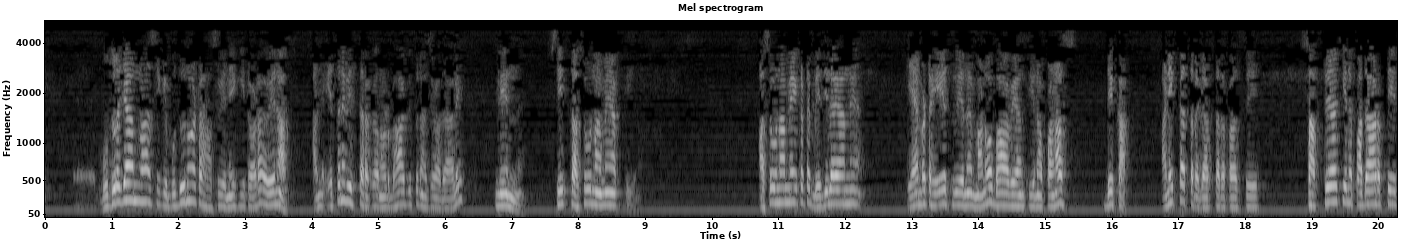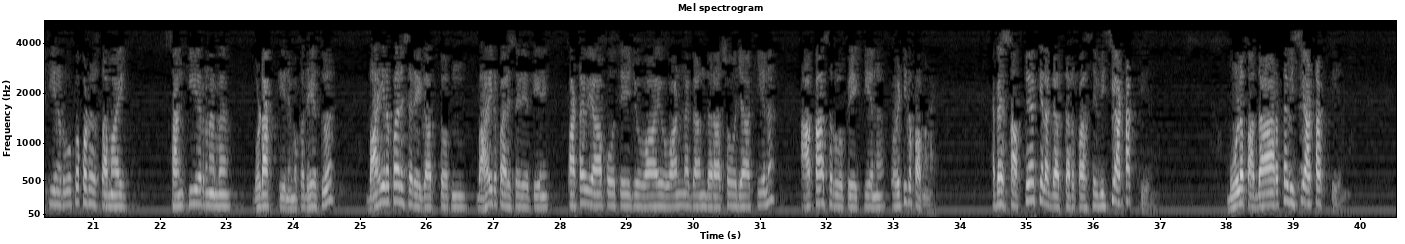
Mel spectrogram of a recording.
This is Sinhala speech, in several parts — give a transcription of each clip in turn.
බුදුරජාණන් වහන්සේගේ බුදුනුවට හසු වෙන එක ඊට වඩා වෙනස්. අන්න එතන විස්තර කරනකොට භාග්‍යතුන් අසවදාලේ මෙන්න සිත් 89ක් තියෙනවා. 89කට බෙදිලා යන යෑමට හේතු වෙන මනෝභාවයන් තියෙනවා 52ක්. අනෙක් පැත්තට ගත්තට පස්සේ සත්‍ය කියන පදාර්ථයේ තියෙන රූප කොටස තමයි සංකීර්ණම ගොඩක් තියෙන්නේ. මොකද හේතුව බාහිර පරිසරය ගත්තොත් බාහිර පරිසරයේ තියෙන පඨවි ආපෝ තේජෝ වායෝ වන්න ගන්ධ රසෝජා කියන ආකාශ රූපේ කියන ওই ටික පමණයි. හැබැයි සත්‍ය කියලා ගත්තට පස්සේ 28ක් තියෙනවා. මූල පදාර්ථ 28ක් තියෙනවා.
